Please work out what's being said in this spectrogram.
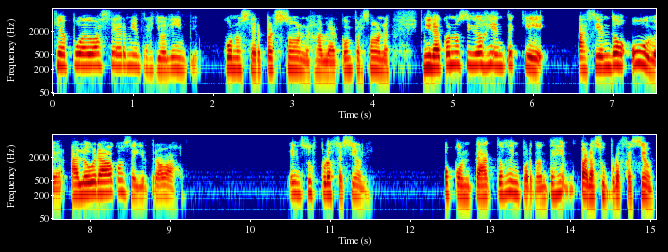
¿qué puedo hacer mientras yo limpio? Conocer personas, hablar con personas. Mira, he conocido gente que haciendo Uber ha logrado conseguir trabajo en sus profesiones o contactos importantes para su profesión.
